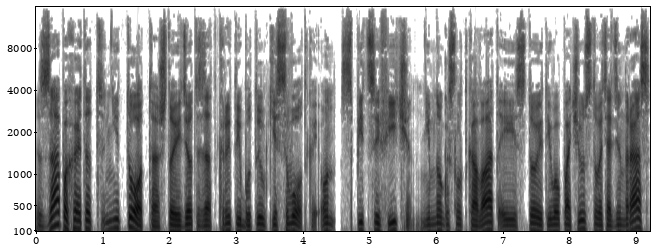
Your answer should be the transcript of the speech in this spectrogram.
Запах этот не тот, а что идет из открытой бутылки с водкой. Он специфичен, немного сладковат, и стоит его почувствовать один раз,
